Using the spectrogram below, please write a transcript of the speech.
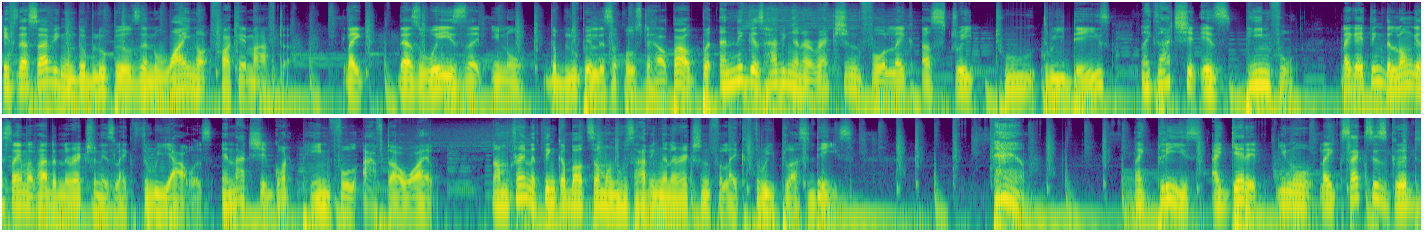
if they're serving him the blue pills, then why not fuck him after? Like, there's ways that, you know, the blue pill is supposed to help out. But a nigga's having an erection for like a straight two, three days. Like, that shit is painful. Like, I think the longest time I've had an erection is like three hours. And that shit got painful after a while. Now, I'm trying to think about someone who's having an erection for like three plus days. Damn. Like, please, I get it. You know, like, sex is good.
